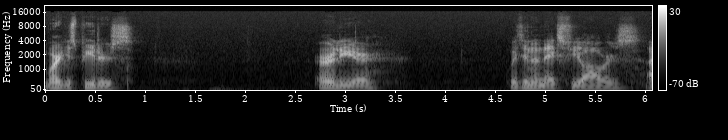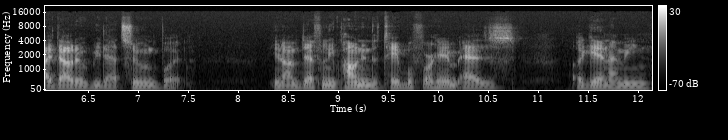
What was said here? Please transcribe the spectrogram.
Marcus Peters earlier within the next few hours. I doubt it will be that soon, but you know, I'm definitely pounding the table for him as again, I mean,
